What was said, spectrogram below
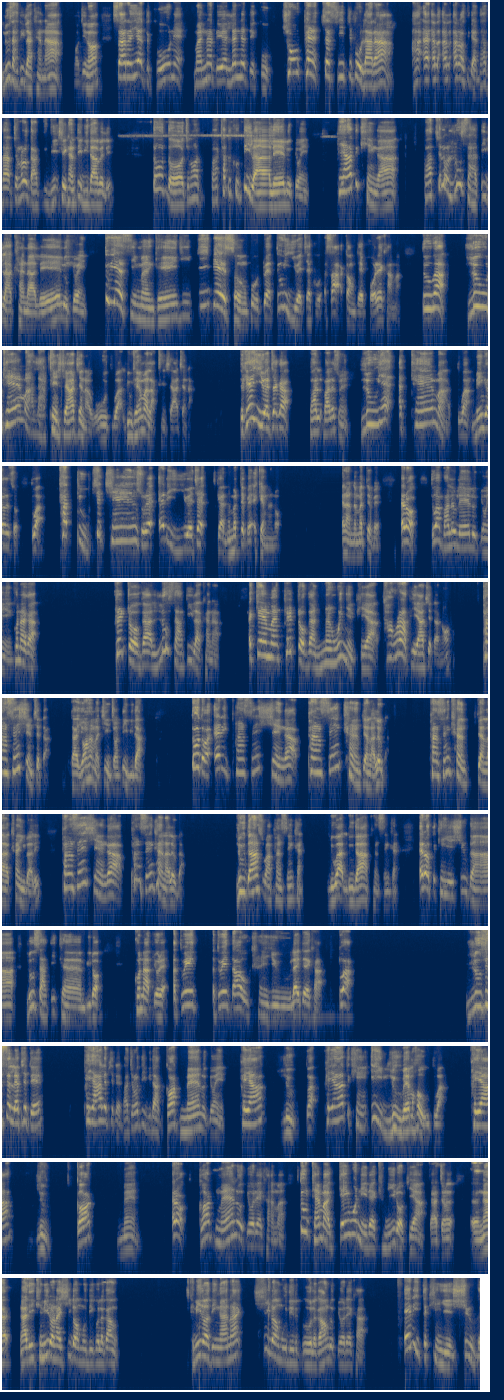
လူစားတိလာခန္ဓာဟောကြည့်နော် စာရရဲ့တကိုးနဲ့မနတ်တွေရဲ့လက်နက်တွေကိုချိုးဖက်ချက်စီးပြဖို့လာတာအာအဲ့အဲ့တော့ဒီဒါဒါကျွန်တော်တို့ဒါဒီအခြေခံသိပြီးသားပဲလေတိုးတော့ကျွန်တော်ဘာထပ်တစ်ခုသိလာလဲလို့ပြောရင်ဘုရားသခင်ကဘာဖြစ်လို့လူစားတိလာခန္ဓာလဲလို့ပြောရင်သူ့ရဲ့စီမံကိန်းကြီးပြီးပြည့်စုံဖို့အတွက်သူ့ရည်ရွယ်ချက်ကိုအစအကောင်တည်းပေါ်တဲ့အခါမှာသူက လူထဲမှာလာထင်ရှားကျင်တာကို तू ကလူထဲမှာလာထင်ရှားကျင်တာတကယ်ရည်ရွယ်ချက်ကဘာဘာလဲဆိုရင်လူရဲ့အထဲမှာ तू က mingle ဆို तू ကထပ်တူဖြစ်ချင်းဆိုရဲအဲ့ဒီရွယ်ချက်ကနံပါတ်1ပဲအကင်မှန်တော့အဲ့ဒါနံပါတ်1ပဲအဲ့တော့ तू ကဘာလုပ်လဲလို့ပြောရင်ခုနကခရစ်တော်ကလူစားတိလာခန္ဓာအကယ်မှန်ခရစ်တော်ကနံဝိညာဉ်ဖျားထာဝရဖျားဖြစ်တာနော် ဖန်ဆင်းရှင်ဖြစ်တာဒါယောဟန်မှာကြည့်ရင်ကျွန်တော်သိပြီးသားတိုးတော့အဲ့ဒီဖန်ဆင်းရှင်ကဖန်ဆင်းခံပြန်လာလောက်တာဖန်ဆင်းခံပြန်လာခံယူလာလေဖန်ဆင်းရှင်ကဖန်ဆင်းခံလာလောက်တာလူသားဆိုတာဖန်ဆင်းခံလူကလူသားဖန်ဆင်းခံအဲ့တော့သခင်ယေရှုကလူစားတိခံပြီးတော့ခုနပြောတဲ့အသွေးအသွေးသားကိုခံယူလိုက်တဲ့အခါသူက လူစစ်စစ်လည်းဖြစ်တယ်ဖျားလည်းဖြစ်တယ်ဒါကျွန်တော်သိပြီးသား God man လို့ပြောရင်ဖျားလူသူကဖျားသခင်ဤလူပဲမဟုတ်ဘူးသူကဖျားလူ God man အဲ့တော့ God man လို့ပြောတဲ့အခါမှာသူ့ထမ်းမှာကိန်းဝတ်နေတဲ့ခမည်းတော်ဖျားဒါကျွန်တော်ငါငါဒီခမည်းတော်၌ရှိတော်မူသည်ကို၎င်းခမည်းတော်ဒီငါ၌ရှိတော်မူသည်ကို၎င်းလို့ပြောတဲ့အခါ အဲ့ဒီသခင်ယေရှုက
